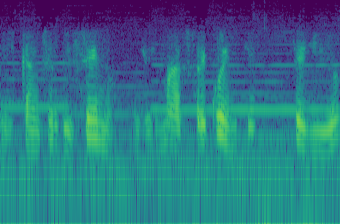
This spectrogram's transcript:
el cáncer de seno es el más frecuente, seguido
